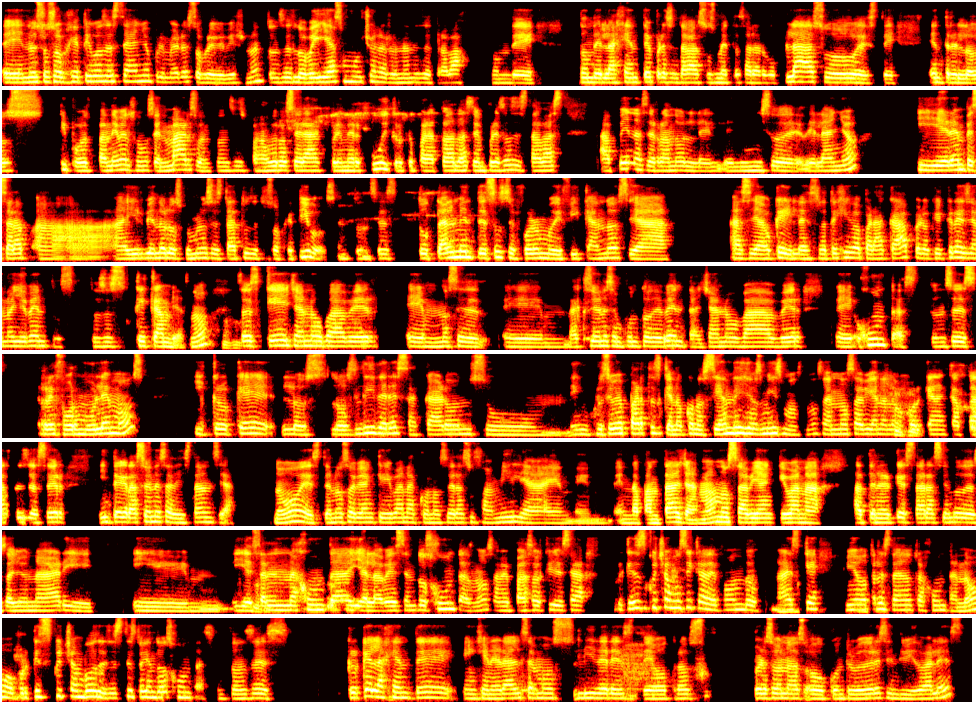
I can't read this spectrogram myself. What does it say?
eh, nuestros objetivos de este año primero es sobrevivir, ¿no? Entonces lo veías mucho en las reuniones de trabajo, donde donde la gente presentaba sus metas a largo plazo, este, entre los tipos de pandemia nos fuimos en marzo, entonces para nosotros era primer Q y creo que para todas las empresas estabas apenas cerrando el, inicio del año y era empezar a, ir viendo los primeros estatus de tus objetivos. Entonces, totalmente eso se fueron modificando hacia, hacia, ok, la estrategia iba para acá, pero ¿qué crees? Ya no hay eventos. Entonces, ¿qué cambias, no? ¿Sabes qué? Ya no va a haber Em, no sé, em, acciones en punto de venta, ya no va a haber eh, juntas. Entonces, reformulemos y creo que los, los líderes sacaron su, inclusive partes que no conocían de ellos mismos, ¿no? O sea, no sabían a lo mejor que eran capaces de hacer integraciones a distancia, ¿no? Este, no sabían que iban a conocer a su familia en, en, la pantalla, ¿no? No sabían que iban a, a tener que estar haciendo desayunar y, y, y, estar en una junta y a la vez en dos juntas, ¿no? O sea, me pasó que yo decía, ¿por qué se escucha música de fondo? Ah, es que mi otra está en otra junta, ¿no? O ¿por qué se escuchan voces? Es que estoy en dos juntas. Entonces, creo que la gente en general, seamos líderes de otras personas o contribuidores individuales,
